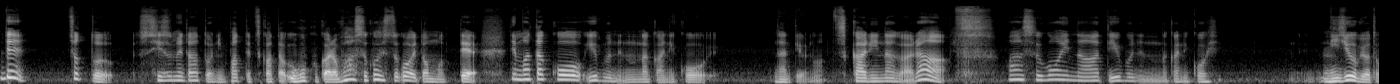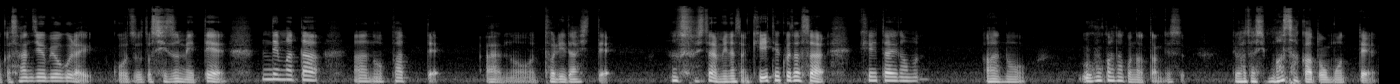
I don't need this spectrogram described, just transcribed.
で、ちょっと沈めた後にパッて使ったら動くから、わあ、すごいすごいと思って、で、またこう、湯船の中にこう、なんていうの？浸かりながら、わあ、すごいなーって湯船の中にこう、20秒とか30秒ぐらいこうずっと沈めて、で、また、あの、パッて、あの、取り出して、そしたら皆さん聞いてください。携帯が、あの、動かなくなったんです。で、私まさかと思って、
